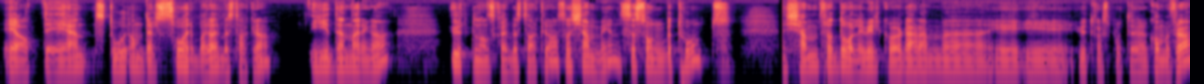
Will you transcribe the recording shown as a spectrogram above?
er at det er en stor andel sårbare arbeidstakere i den næringa. Utenlandske arbeidstakere som kommer inn sesongbetont, kommer fra dårlige vilkår der de eh, i, i utgangspunktet kommer fra,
